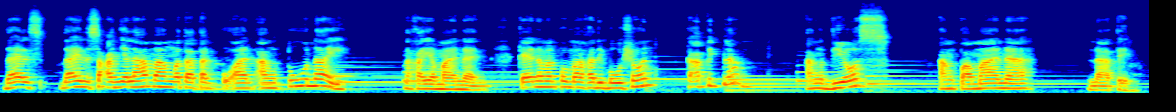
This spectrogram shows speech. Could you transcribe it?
dahil dahil sa kanya lamang matatagpuan ang tunay na kayamanan. Kaya naman po mga ka-devotion, kapit lang. Ang Diyos ang pamana natin.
